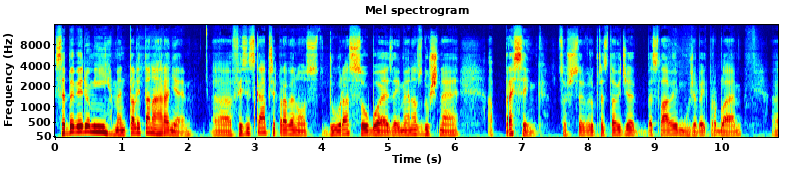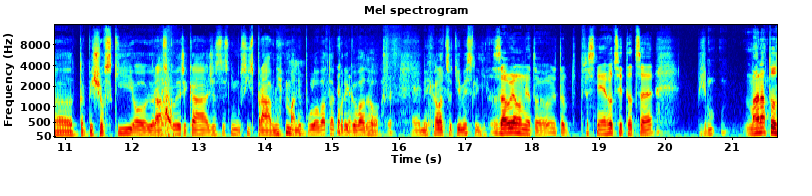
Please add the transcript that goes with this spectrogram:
Sebevědomí, mentalita na hraně, fyzická připravenost, důraz souboje, zejména vzdušné a pressing, což si dovedu představit, že ve Slávi může být problém. Trpišovský o Juráskovi říká, že se s ním musí správně manipulovat a korigovat ho. Michale, co ti myslí? Zaujalo mě to, je to přesně jeho citace má na to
